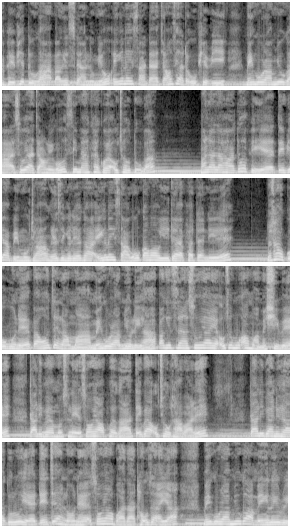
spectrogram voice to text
အဖေဖြစ်သူကပါကစ္စတန်လူမျိုးအင်္ဂလိပ်စာတတ်အကြောင်းဆရာတဦးဖြစ်ပြီးမင်ဂိုရာမြို့ကအစိုးရအကြောင်းတွေကိုစီမံခန့်ခွဲအုပ်ချုပ်သူပါ။မလာလာဟာသူ့အဖေရဲ့တင်ပြပေးမှုကြောင့်ငယ်စဉ်ကတည်းကအင်္ဂလိပ်စာကိုကောင်းကောင်းရေးတတ်ဖတ်တတ်နေတယ်။ 2009ခုနှစ်ပတ်ဝန်းကျင်လောက်မှာမင်ဂိုရာမြို့လေးဟာပါကစ္စတန်အစိုးရရဲ့အုပ်ချုပ်မှုအောက်မှာမရှိဘဲတာလီဘန်မွတ်စလင်အစိုးရအဖွဲ့ကတိတ်ပတ်အုပ်ချုပ်ထားပါတယ်။တာလီဘန်တွေဟာသူတို့ရဲ့တင်းကျပ်လွန်တဲ့အစိုးရဘာသာထုံးစံအရမင်ဂိုရာမြို့ကမိန်းကလေးတွေ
